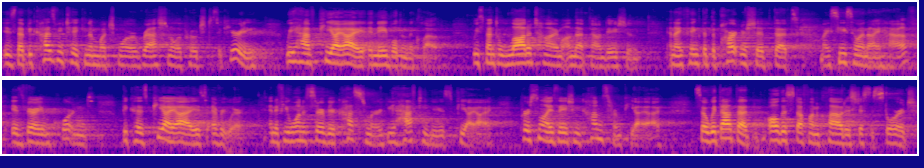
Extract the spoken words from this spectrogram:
is that because we've taken a much more rational approach to security, we have PII enabled in the cloud. We spent a lot of time on that foundation. And I think that the partnership that my CISO and I have is very important because PII is everywhere. And if you want to serve your customer, you have to use PII. Personalization comes from PII. So without that, all this stuff on cloud is just a storage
